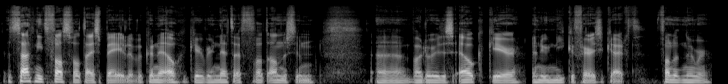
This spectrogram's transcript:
Het staat niet vast wat wij spelen. We kunnen elke keer weer net even wat anders doen. waardoor je dus elke keer een unieke versie krijgt van het nummer.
